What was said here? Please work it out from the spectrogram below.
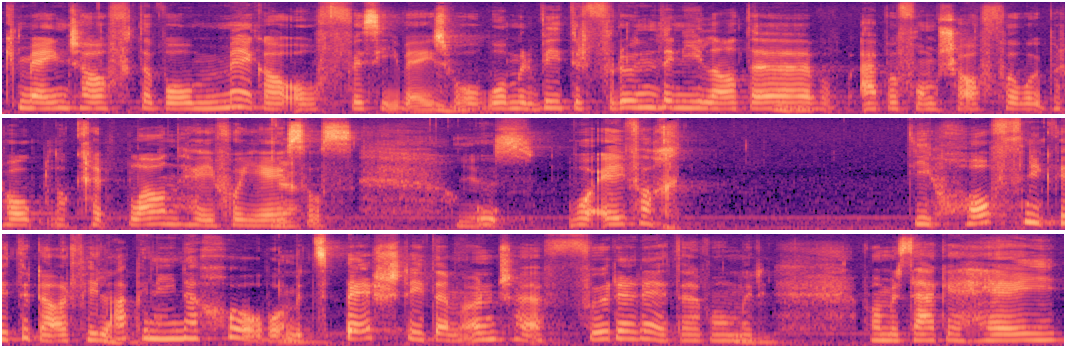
Gemeinschaften, die mega offen sind, weißt, mhm. wo, wo wir wieder Freunde einladen, mhm. eben vom Arbeiten, die überhaupt noch keinen Plan haben von Jesus. Ja. Yes. Wo einfach die Hoffnung wieder darf in Leben hineinkommen, wo wir das Beste in den Menschen vorreden, wo, wir, mhm. wo wir sagen, hey,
